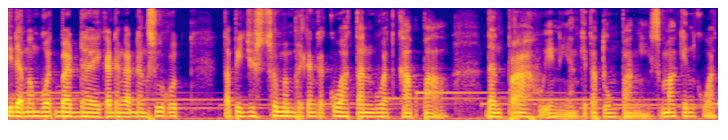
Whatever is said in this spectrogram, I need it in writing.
tidak membuat badai kadang-kadang surut, tapi justru memberikan kekuatan buat kapal dan perahu ini yang kita tumpangi semakin kuat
